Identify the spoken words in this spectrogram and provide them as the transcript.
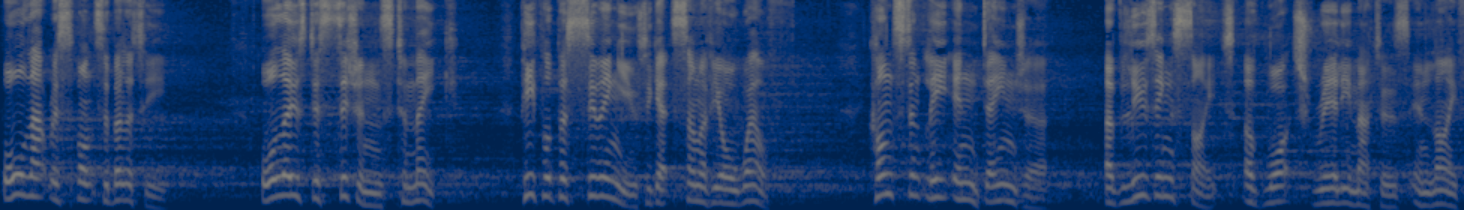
All that responsibility, all those decisions to make, people pursuing you to get some of your wealth, constantly in danger of losing sight of what really matters in life.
